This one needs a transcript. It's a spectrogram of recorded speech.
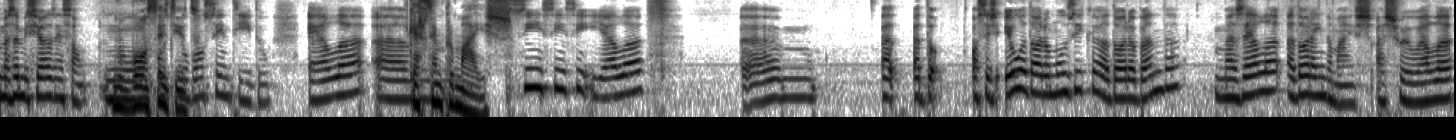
mas ambiciosa, atenção, no, no bom sentido. No bom sentido. Ela quer sempre mais. Sim, sim, sim. E ela um, ou seja, eu adoro a música, adoro a banda, mas ela adora ainda mais, acho eu. Ela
